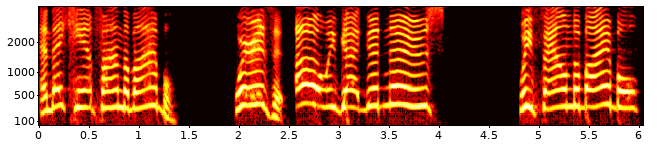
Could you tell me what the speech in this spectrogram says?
and they can't find the Bible. Where is it? Oh, we've got good news. We found the Bible.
